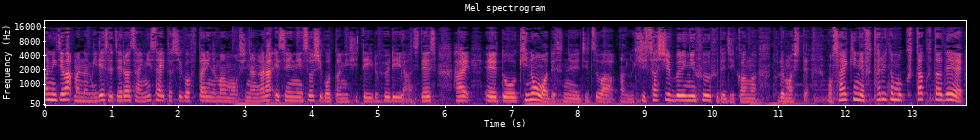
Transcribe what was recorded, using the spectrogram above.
こんにちは、まなみです。0歳、2歳、年後2人のママをしながら SNS を仕事にしているフリーランスです。はい。えっ、ー、と、昨日はですね、実は、あの、久しぶりに夫婦で時間が取れまして、もう最近ね、2人ともくたくたで、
